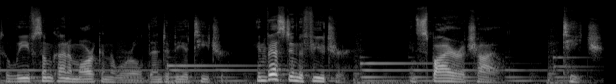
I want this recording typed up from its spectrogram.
to leave some kind of mark in the world than to be a teacher. Invest in the future. Inspire a child. Teach.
